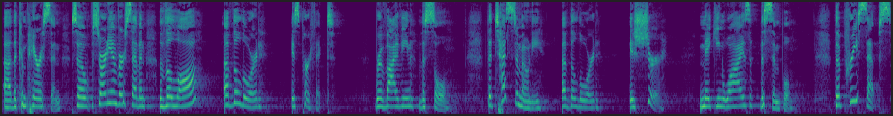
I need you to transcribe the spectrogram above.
uh, the comparison. So starting in verse 7, the law of the Lord is perfect, reviving the soul. The testimony of the Lord is sure, making wise the simple. The precepts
